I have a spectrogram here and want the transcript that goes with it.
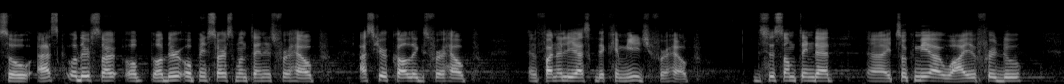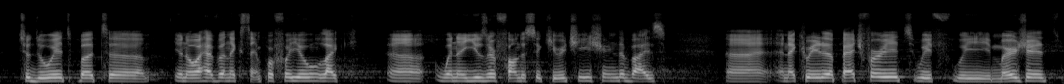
So ask other, other open source maintainers for help, ask your colleagues for help, and finally ask the community for help. This is something that uh, it took me a while for do, to do it, but uh, you know, I have an example for you, like uh, when a user found a security issue in the Devise, uh, and I created a patch for it, we, we merged it,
